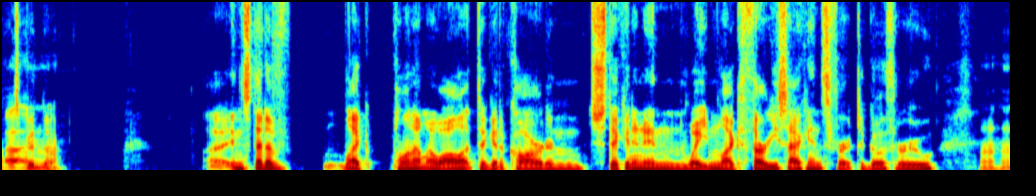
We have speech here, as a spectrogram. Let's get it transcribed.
Uh, It's good though. Uh, instead of like pulling out my wallet to get a card and sticking it in and waiting like 30 seconds for it to go through, hmm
